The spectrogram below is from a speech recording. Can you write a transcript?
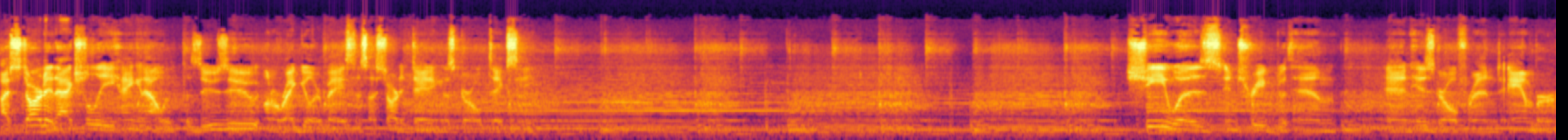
I started actually hanging out with Pazuzu on a regular basis. I started dating this girl, Dixie. She was intrigued with him and his girlfriend, Amber,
